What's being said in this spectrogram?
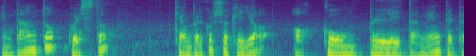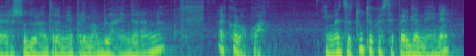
Intanto questo, che è un percorso che io ho completamente perso durante la mia prima blind run, eccolo qua, in mezzo a tutte queste pergamene.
